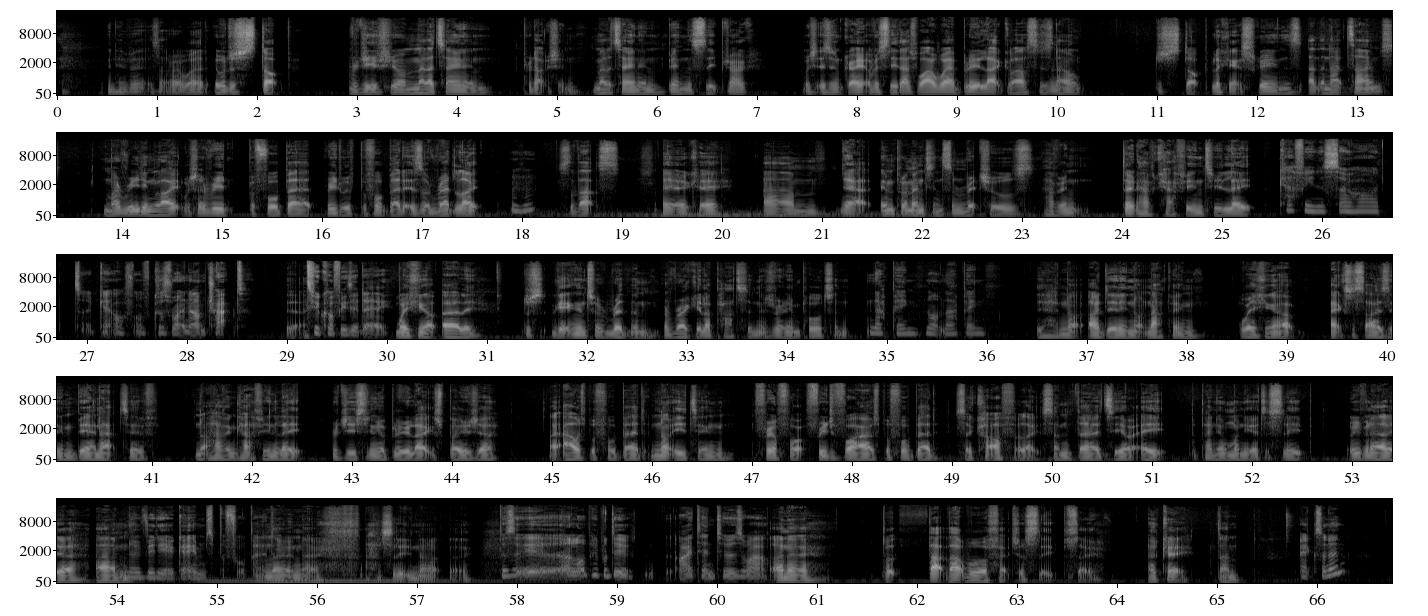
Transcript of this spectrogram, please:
inhibit, is that the right word? It will just stop reduce your melatonin production. Melatonin being the sleep drug, which isn't great. Obviously that's why I wear blue light glasses now. Just stop looking at screens at the night times. My reading light, which I read before bed, read with before bed, is a red light Mm-hmm. so that's a okay. Um, yeah, implementing some rituals, having don't have caffeine too late. Caffeine is so hard to get off of because right now I'm trapped. Yeah, Two coffees a day. waking up early, just getting into a rhythm, a regular pattern is really important. Napping, not napping. Yeah, not ideally not napping, waking up, exercising, being active, not having caffeine late, reducing your blue light exposure, like hours before bed, not eating three or four, three to four hours before bed. So cut off at like seven thirty or eight, depending on when you go to sleep, or even earlier. Um, no video games before bed. no, no, absolutely not. No, Because a lot of people do. I tend to as well. I know, but that that will affect your sleep. So, okay, done. Excellent.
